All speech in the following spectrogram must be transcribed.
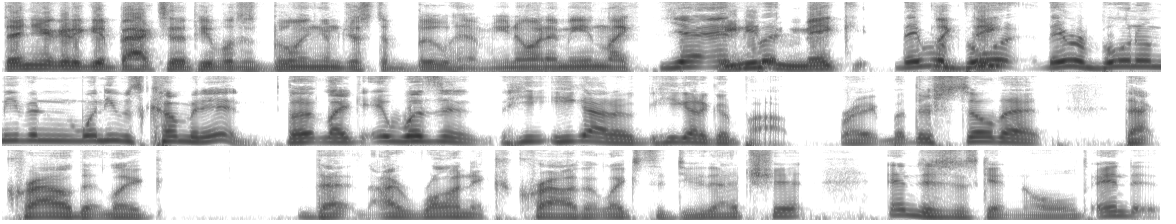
then you're gonna get back to the people just booing him just to boo him. You know what I mean? Like, yeah, they need to make they were like, booing, they, they, were booing him even when he was coming in, but like it wasn't he he got a he got a good pop, right? But there's still that that crowd that like that ironic crowd that likes to do that shit, and it's just getting old. And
